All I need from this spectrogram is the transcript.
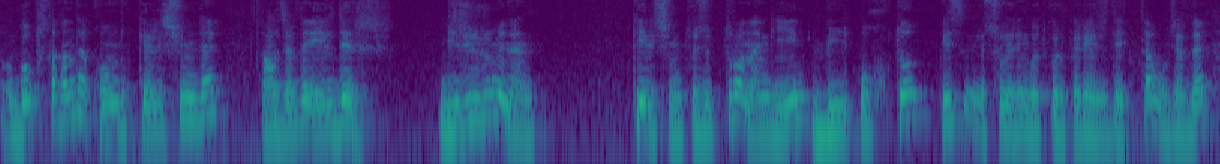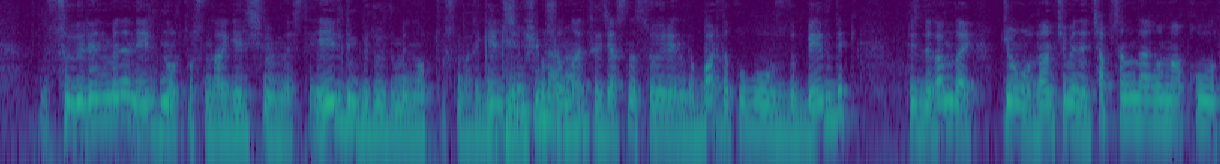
гопста кандай коомдук келишимде ал жерде элдер бири бири менен келишим түзүп туруп анан кийин укукту биз суверенге өткөрүп беребиз дейт да. Бул жерде суверен менен элдин ортосундагы келишим эмес да. Элдин бири бири менен ортосундагы келишим. Ошонун натыйжасында суверенге баардык укугубузду бердик. Бизди кандай жоңго камчы менен чапсаң дагы макул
